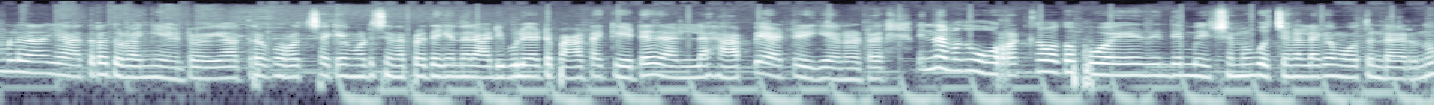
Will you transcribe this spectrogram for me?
നമ്മൾ യാത്ര തുടങ്ങി കേട്ടോ. യാത്ര കുറച്ചൊക്കെ അങ്ങോട്ട് ചെന്നപ്പോഴത്തേക്കും നല്ല അടിപൊളിയായിട്ട് പാട്ടൊക്കെ ഇട്ട് നല്ല ഹാപ്പി ആയിട്ട് ഇരിക്കുകയാണ് കേട്ടോ. പിന്നെ നമുക്ക് ഉറക്കമൊക്കെ പോയതിന്റെ വിഷമം കൊച്ചുങ്ങളിലൊക്കെ മുഖത്തുണ്ടായിരുന്നു.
